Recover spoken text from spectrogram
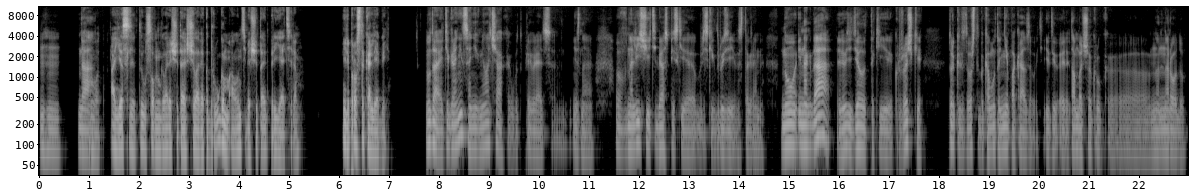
Угу. Да. Вот. А если ты, условно говоря, считаешь человека другом, а он тебя считает приятелем? Или просто коллегой? Ну да, эти границы, они в мелочах как будто проявляются, не знаю, в наличии тебя в списке близких друзей в Инстаграме. Но иногда люди делают такие кружочки только для того, чтобы кому-то не показывать. И ты, э, там большой круг э, народу.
